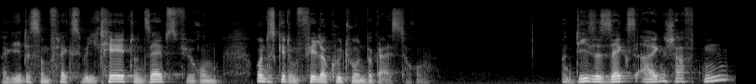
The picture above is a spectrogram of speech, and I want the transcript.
da geht es um Flexibilität und Selbstführung und es geht um Fehlerkultur und Begeisterung. Und diese sechs Eigenschaften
